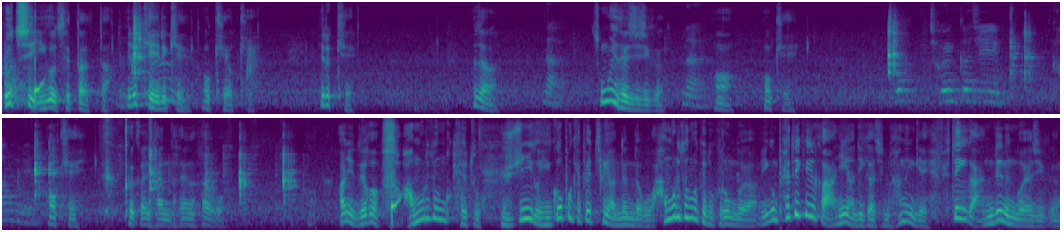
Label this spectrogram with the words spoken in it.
그렇지 이거 됐다 됐다. 이렇게 이렇게. 오케이 오케이. 이렇게. 하잖아. 네. 충분히 되지 지금. 네. 어 오케이. 어, 저기까지 가면 돼요 오케이. 거기까지 간다 생각하고. 아니 내가 아무리 생각해도 유진이가 이거밖에 배팅이 안 된다고 아무리 생각해도 그런 거야. 이건 패대기가 아니야 네가 지금 하는 게. 패대기가 안 되는 거야 지금.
